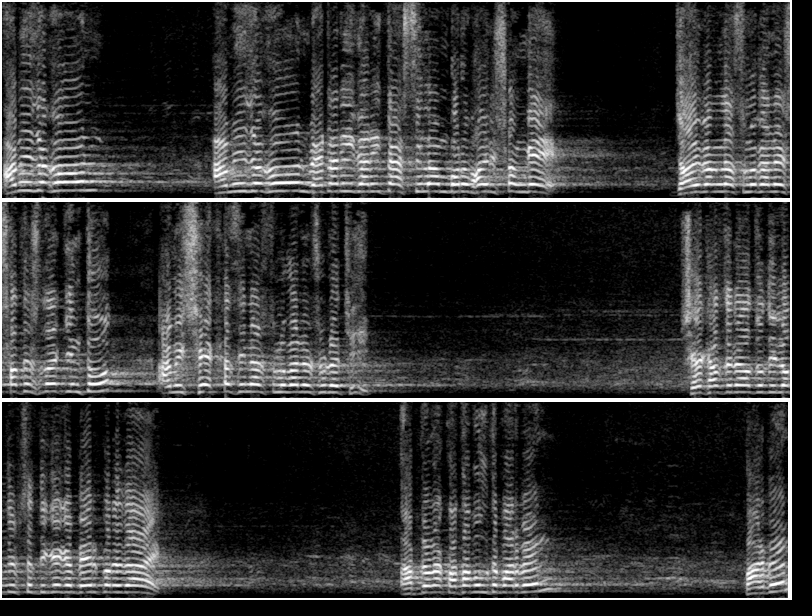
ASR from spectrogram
আমি যখন আমি যখন ব্যাটারি গাড়িতে আসছিলাম বড় ভাইয়ের সঙ্গে জয় বাংলা স্লোগানের সাথে সাথে কিন্তু আমি শেখ হাসিনার স্লোগানও শুনেছি। শেখ হাসিনা যদি লতিফ সিদ্দিকে বের করে দেয়, আপনারা কথা বলতে পারবেন? পারবেন?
